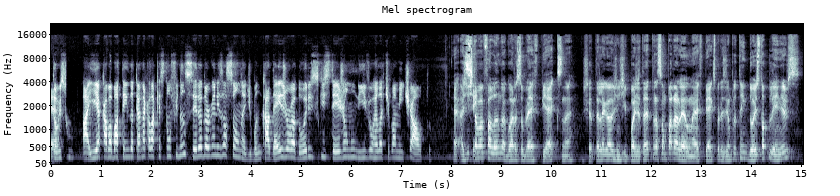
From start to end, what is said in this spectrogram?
Então é. isso aí acaba batendo até naquela questão financeira da organização, né? De bancar 10 jogadores que estejam num nível relativamente alto. É, a gente estava falando agora sobre a FPX, né? Acho até legal, a gente uhum. pode até traçar um paralelo. Na né? FPX, por exemplo, tem dois top laners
